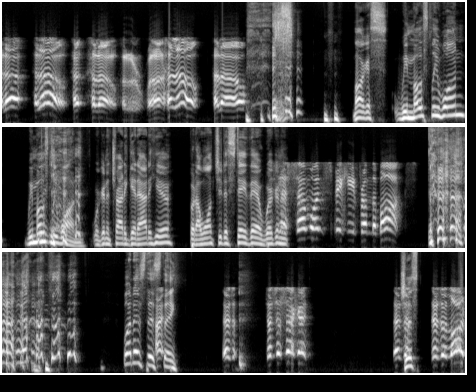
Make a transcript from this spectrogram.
Hello? Hello? H- hello? Hello? Uh, hello? Hello? Margus, we mostly won. We mostly won. We're gonna try to get out of here, but I want you to stay there. We're gonna. There's someone speaking from the box. what is this I- thing? There's a, just a second. There's, Just a, there's a large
